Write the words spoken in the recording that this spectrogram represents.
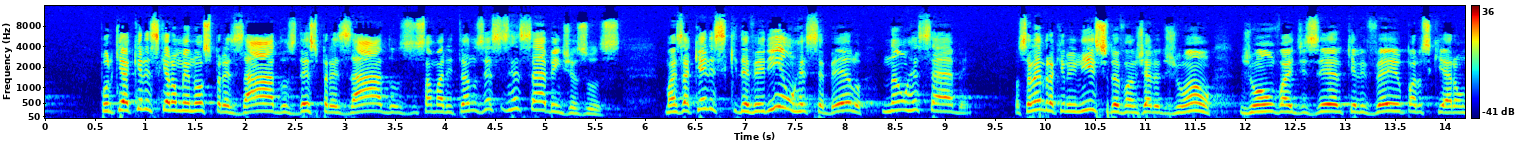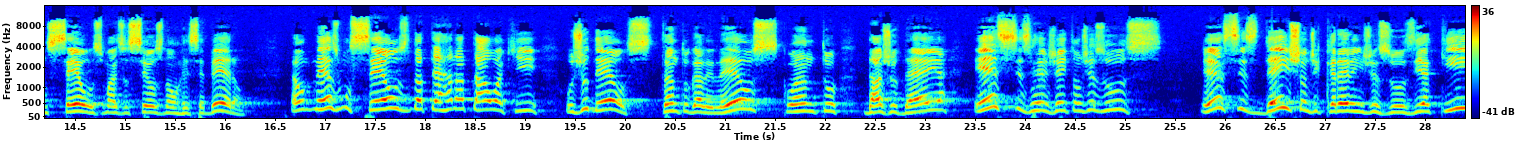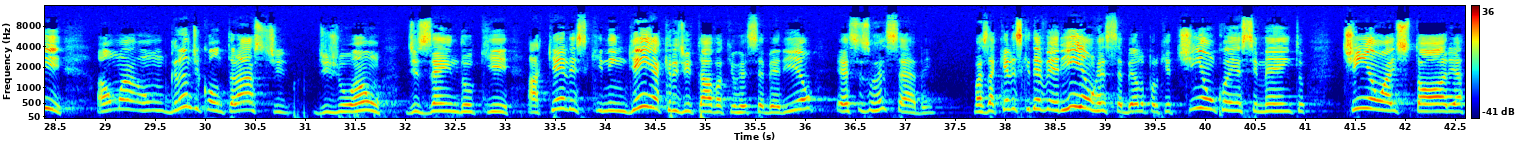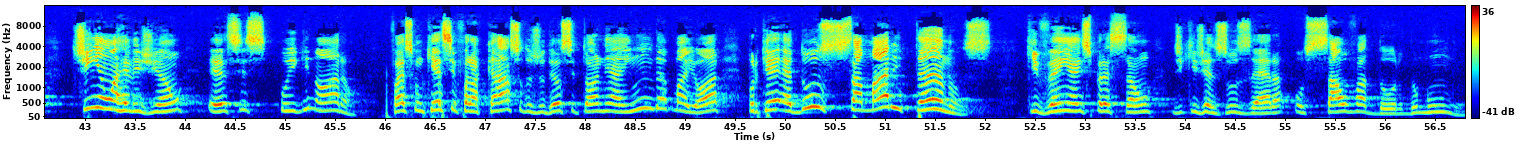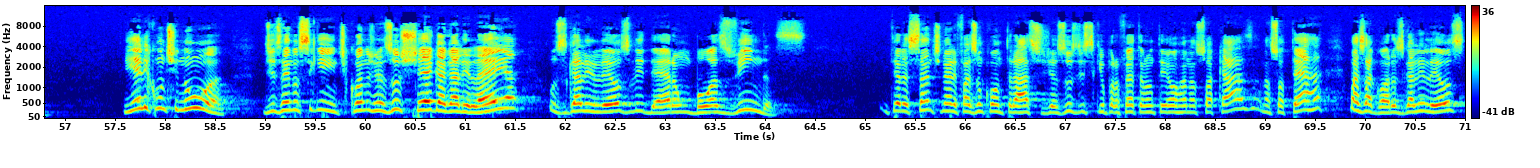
Porque aqueles que eram menosprezados, desprezados, os samaritanos, esses recebem Jesus. Mas aqueles que deveriam recebê-lo, não recebem. Você lembra que no início do Evangelho de João, João vai dizer que ele veio para os que eram seus, mas os seus não receberam? É o mesmo seus da terra natal aqui, os judeus, tanto galileus quanto da Judéia, esses rejeitam Jesus. Esses deixam de crer em Jesus. E aqui há uma, um grande contraste de João dizendo que aqueles que ninguém acreditava que o receberiam, esses o recebem. Mas aqueles que deveriam recebê-lo porque tinham conhecimento, tinham a história, tinham a religião, esses o ignoram. Faz com que esse fracasso dos judeus se torne ainda maior, porque é dos samaritanos que vem a expressão de que Jesus era o Salvador do mundo. E ele continua dizendo o seguinte: quando Jesus chega a Galileia, os galileus lhe deram boas-vindas. Interessante, né? Ele faz um contraste. Jesus disse que o profeta não tem honra na sua casa, na sua terra, mas agora os galileus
